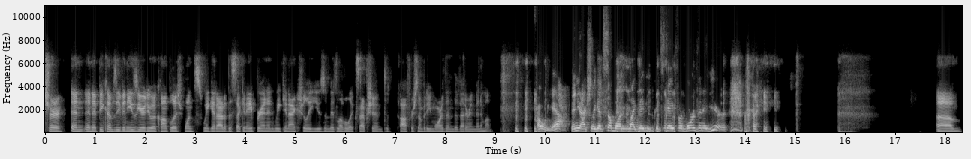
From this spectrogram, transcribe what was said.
Sure. And and it becomes even easier to accomplish once we get out of the second apron and we can actually use a mid-level exception to offer somebody more than the veteran minimum. oh yeah. Then you actually get someone like maybe you could stay for more than a year. Right. Um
